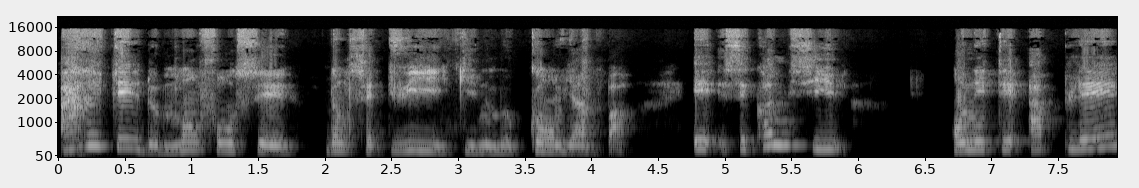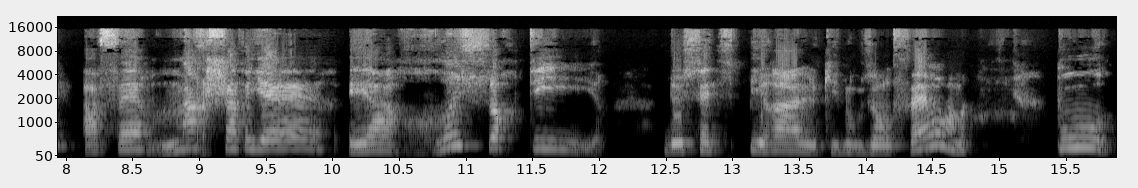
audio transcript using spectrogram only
arrêter de m'enfoncer dans cette vie qui ne me convient pas. Et c'est comme si on était appelé à faire marche arrière et à ressortir de cette spirale qui nous enferme pour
